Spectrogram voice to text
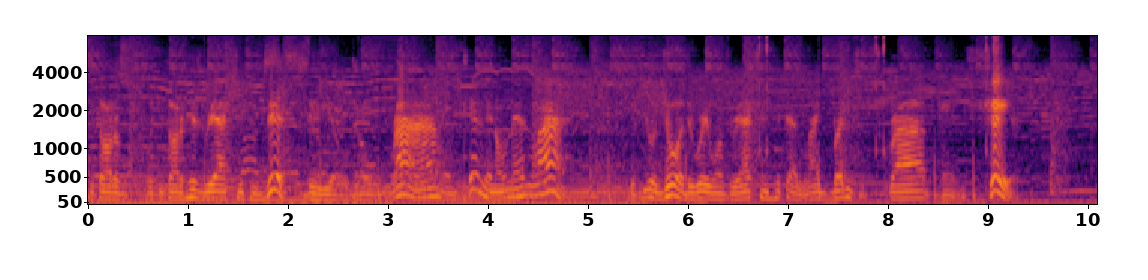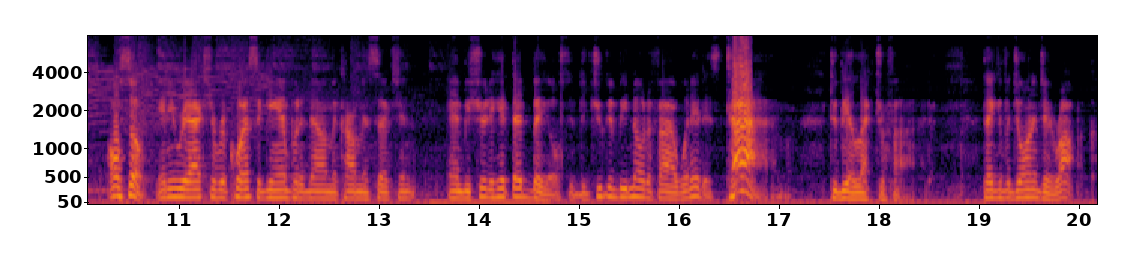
you thought of what you thought of his reaction to this video. No rhyme intended on that line. If you enjoyed the Ray One's reaction, hit that like button, subscribe, and share. Also, any reaction requests, again, put it down in the comment section. And be sure to hit that bell so that you can be notified when it is time to be electrified. Thank you for joining J Rock.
